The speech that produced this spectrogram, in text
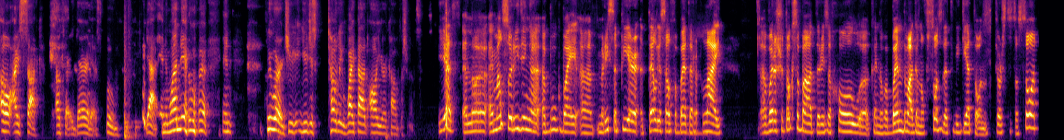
Oh, I suck. Okay, there it is. Boom. Yeah, in one in two words, you you just totally wipe out all your accomplishments. Yes, and uh, I'm also reading a, a book by uh, Marissa Peer, "Tell Yourself a Better Lie," uh, where she talks about there is a whole uh, kind of a bandwagon of thoughts that we get on. First, it's a thought,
